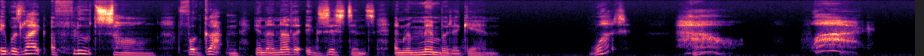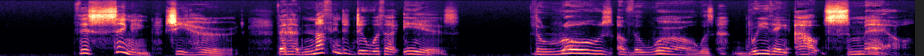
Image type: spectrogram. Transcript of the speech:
It was like a flute song forgotten in another existence and remembered again. What? How? Why? This singing she heard that had nothing to do with her ears. The rose of the world was breathing out smell.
